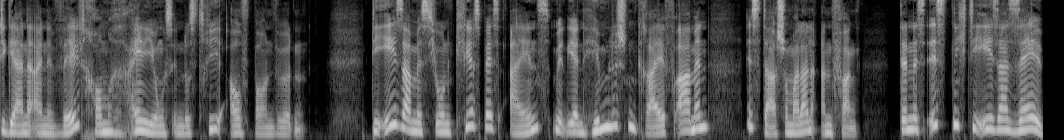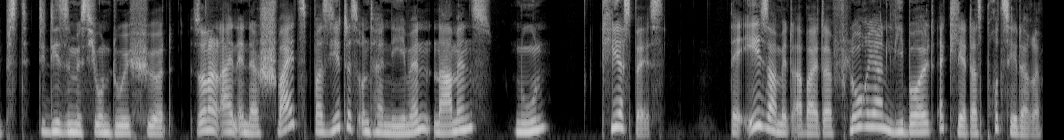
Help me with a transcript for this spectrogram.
die gerne eine Weltraumreinigungsindustrie aufbauen würden. Die ESA-Mission ClearSpace 1 mit ihren himmlischen Greifarmen ist da schon mal ein Anfang. Denn es ist nicht die ESA selbst, die diese Mission durchführt, sondern ein in der Schweiz basiertes Unternehmen namens, nun, ClearSpace. Der ESA-Mitarbeiter Florian Liebold erklärt das Prozedere.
